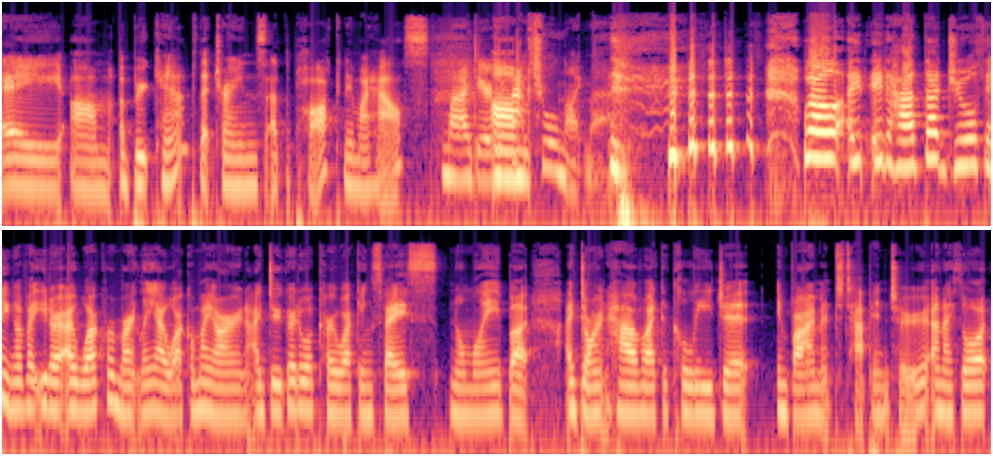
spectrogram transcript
a um a boot camp that trains at the park near my house. My idea of Um, an actual nightmare. Well, it, it had that dual thing of, it. you know, I work remotely, I work on my own. I do go to a co working space normally, but I don't have like a collegiate environment to tap into. And I thought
